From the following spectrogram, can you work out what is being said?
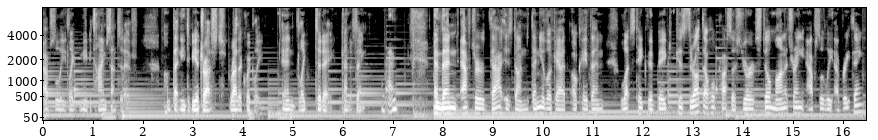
absolutely like maybe time sensitive um, that need to be addressed rather quickly and like today kind of thing. Okay. And then after that is done, then you look at okay, then let's take the big because throughout that whole process, you're still monitoring absolutely everything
